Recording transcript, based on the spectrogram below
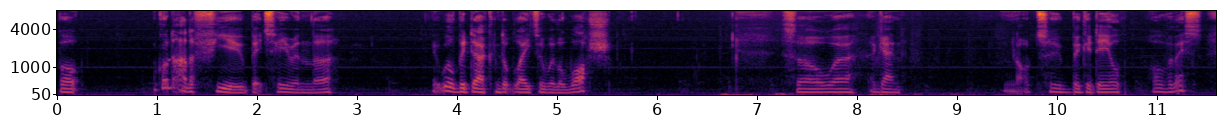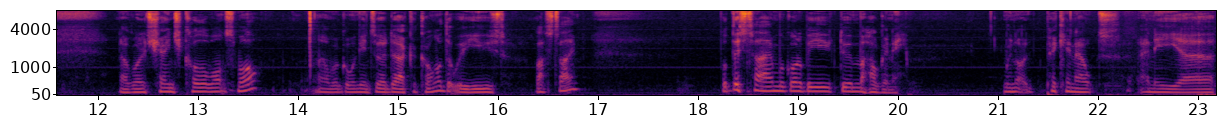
But I'm going to add a few bits here and there. It will be darkened up later with a wash. So uh, again not too big a deal over this. Now I'm going to change colour once more and we're going into a darker colour that we used last time. But this time we're going to be doing mahogany. We're not picking out any uh,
